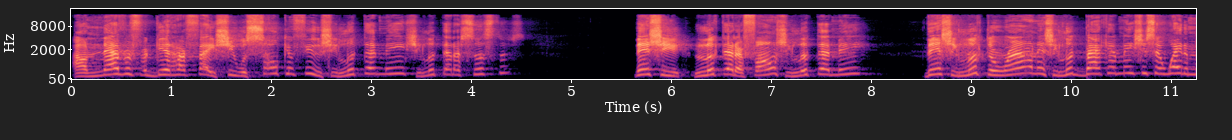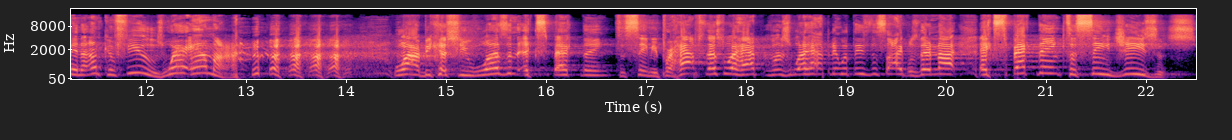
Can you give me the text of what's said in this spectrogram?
I'll never forget her face. She was so confused. She looked at me, she looked at her sisters. Then she looked at her phone, she looked at me. Then she looked around and she looked back at me. She said, Wait a minute, I'm confused. Where am I? Why? Because she wasn't expecting to see me. Perhaps that's what happened, was what happening with these disciples. They're not expecting to see Jesus.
